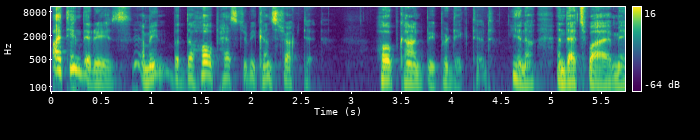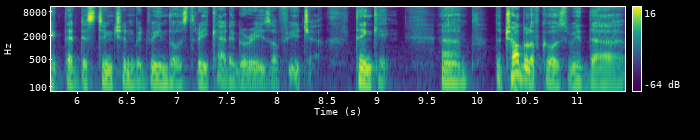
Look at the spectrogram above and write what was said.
I think there is. I mean, but the hope has to be constructed. Hope can't be predicted, you know, and that's why I make that distinction between those three categories of future thinking. Um, the trouble, of course, with uh,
